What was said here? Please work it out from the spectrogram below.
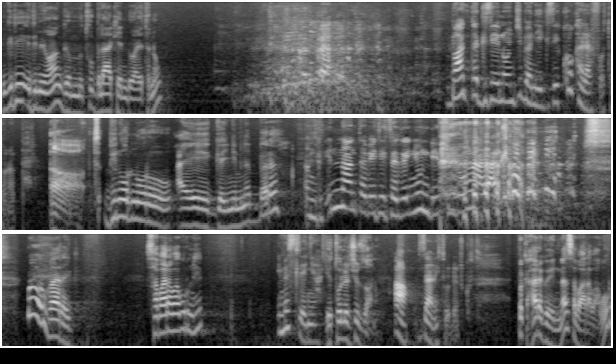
እንግዲህ እድሜዋን ገምቱ። black and white ነው። በአንተ ጊዜ ነው እንጂ በእኔ ጊዜ እኮ color ፎቶ ነበር። ቢኖር ኖሮ አይገኝም ነበረ። እንግዲህ እናንተ ቤት የተገኘው እንዴት እንደሆነ አላውቅም። ሀረግ ሰባራ ባቡር ነው ይመስለኛል። የተወለድሽው እዛ ነው። አዎ እዛ ነው የተወለድኩት። በቃ ሀረገወይንና ሰባራ ባቡር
